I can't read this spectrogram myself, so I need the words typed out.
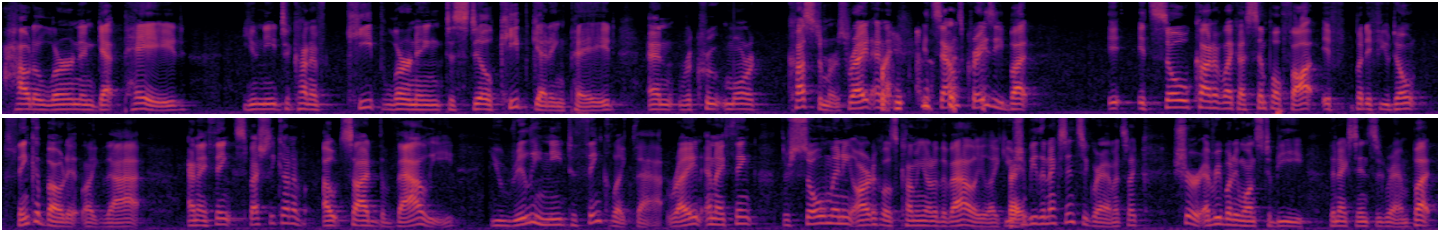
how to learn and get paid, you need to kind of keep learning to still keep getting paid and recruit more customers, right? And right. it sounds crazy, but it, it's so kind of like a simple thought. If but if you don't think about it like that, and I think especially kind of outside the valley, you really need to think like that, right? And I think there's so many articles coming out of the valley, like you right. should be the next Instagram. It's like sure, everybody wants to be the next Instagram, but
